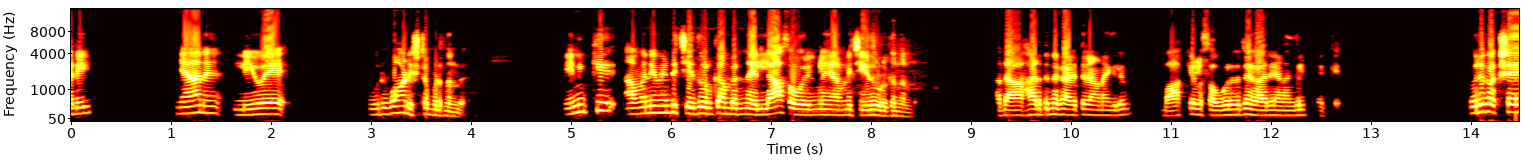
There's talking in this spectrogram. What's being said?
ഹരി ഞാൻ ലിയോയെ ഒരുപാട് ഇഷ്ടപ്പെടുന്നുണ്ട്. എനിക്ക് അവന് വേണ്ടി ചെയ്തു കൊടുക്കാൻ പറ്റുന്ന എല്ലാ സൗകര്യങ്ങളും ഞാൻ അവന് ചെയ്തു കൊടുക്കുന്നുണ്ട്. അത് ആഹാരത്തിന്റെ കാര്യത്തിലാണെങ്കിലും ബാക്കിയുള്ള സൗകര്യത്തിന്റെ കാര്യമാണെങ്കിലും ഒക്കെ. ഒരു പക്ഷേ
